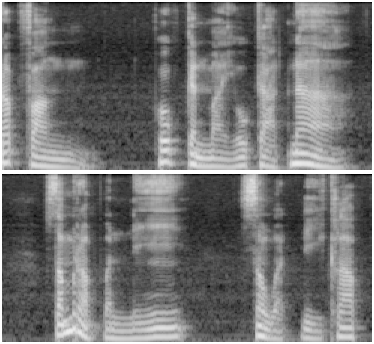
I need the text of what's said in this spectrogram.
รับฟัง พบกันใหม่โอกาสหน้าสำหรับวันนี้ สวัสดีครับ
